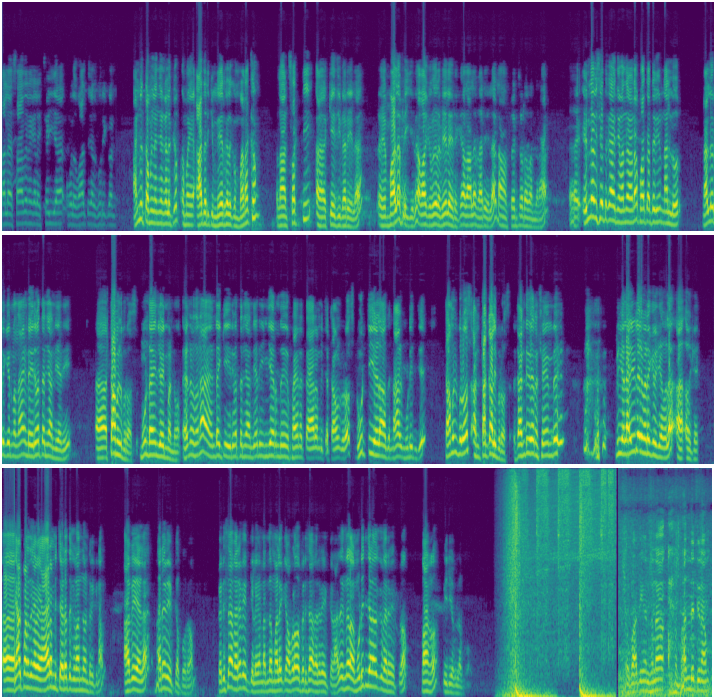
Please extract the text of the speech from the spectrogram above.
பல சாதனைகளை செய்ய உங்களை வாழ்த்துக்கள் கூறிக்கொண்டு அன்பு தமிழ் நெஞ்சங்களுக்கும் நம்மை ஆதரிக்கும் நேர்களுக்கும் வணக்கம். நான் சக்தி கேஜி வரையில. மழை பெய்யுது. அவாக்கு வேற வேலை இருக்கு. அதால வரையில நான் ஃப்ரெண்ட்ஸோட வந்தேன். என்ன விஷயத்துக்காக இங்கே வந்தேன்னா பார்த்தா தெரியும் நல்லூர். நல்லூருக்கு வந்தா இந்த இருபத்தஞ்சாம் தேதி தமிழ் ப்ரோஸ் மூன்றையும் ஜாயின் பண்ணுவோம் என்ன சொன்னால் இன்றைக்கு இருபத்தஞ்சாம் தேதி இங்க இருந்து பயணத்தை ஆரம்பித்த தமிழ் ப்ரோஸ் நூற்றி ஏழாவது நாள் முடிஞ்சு தமிழ் ப்ரோஸ் அண்ட் தக்காளி ப்ரோஸ் ரெண்டு பேரும் சேர்ந்து நீங்க லைவ்ல எடுக்கிறீங்க போல? ஓகே யாழ்ப்பாணத்துக்கு அவை ஆரம்பிச்ச இடத்துக்கு வந்து கொண்டிருக்கணும் அவையில வரவேற்க போறோம். பெருசா வரவேற்கல. அந்த மலைக்கு அவ்வளவு பெருசா வரவேற்கல. அது எங்களை முடிஞ்ச அளவுக்கு வரவேற்கிறோம். வாங்க வீடியோக்குள்ள போவோம். இப்போ பார்த்தீங்கன்னு சொன்னால் வந்துட்டு நாம்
